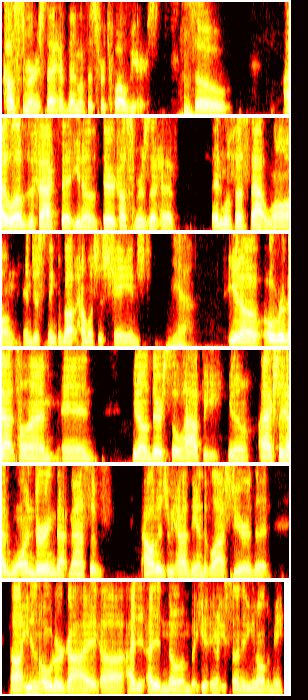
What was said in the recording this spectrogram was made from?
customers that have been with us for 12 years. Hmm. So I love the fact that, you know, there are customers that have been with us that long and just think about how much has changed yeah. you know over that time and you know they're still happy you know. I actually had one during that massive outage we had the end of last year that uh, he's an older guy uh, I, I didn't know him but he, you know, he sent an email to me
